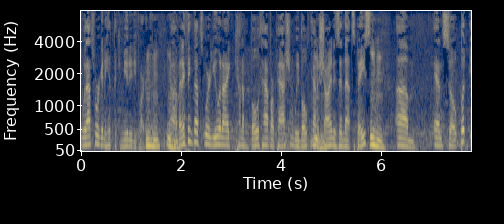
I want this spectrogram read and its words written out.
Well, that's where we're going to hit the community part of Mm-hmm, it, Um, and I think that's where you and I kind of both have our passion. We both kind of shine is in that space. Mm-hmm. Um, and so, but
